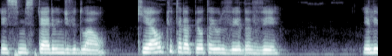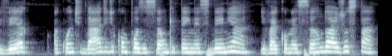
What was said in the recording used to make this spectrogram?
esse mistério individual, que é o que o terapeuta Ayurveda vê. Ele vê a, a quantidade de composição que tem nesse DNA e vai começando a ajustar.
